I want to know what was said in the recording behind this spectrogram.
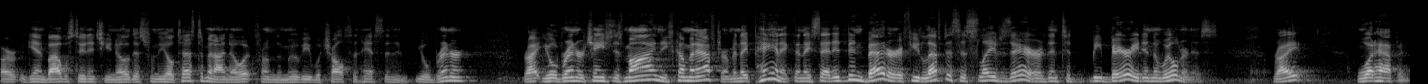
are, again, Bible students, you know this from the Old Testament. I know it from the movie with Charlton Heston and Yul Brynner, right? Yul Brynner changed his mind and he's coming after them. And they panicked and they said, It'd been better if you left us as slaves there than to be buried in the wilderness, right? What happened?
